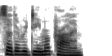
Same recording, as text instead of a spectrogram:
so the Redeemer Prime.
